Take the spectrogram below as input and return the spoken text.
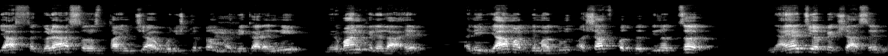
या सगळ्या संस्थांच्या वरिष्ठतम अधिकाऱ्यांनी निर्माण केलेला आहे आणि या माध्यमातून अशाच पद्धतीनं जर न्यायाची अपेक्षा असेल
